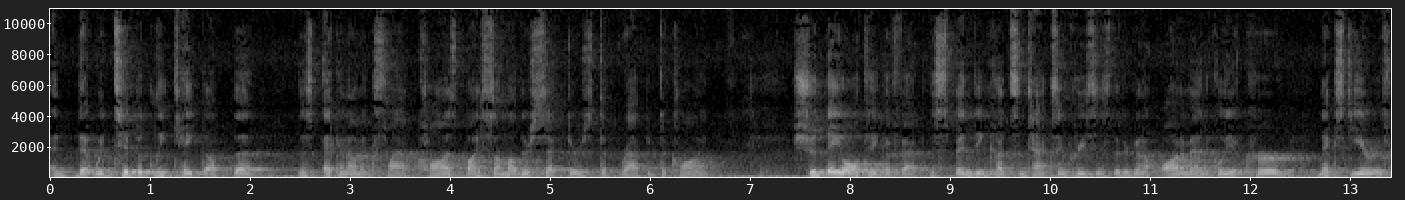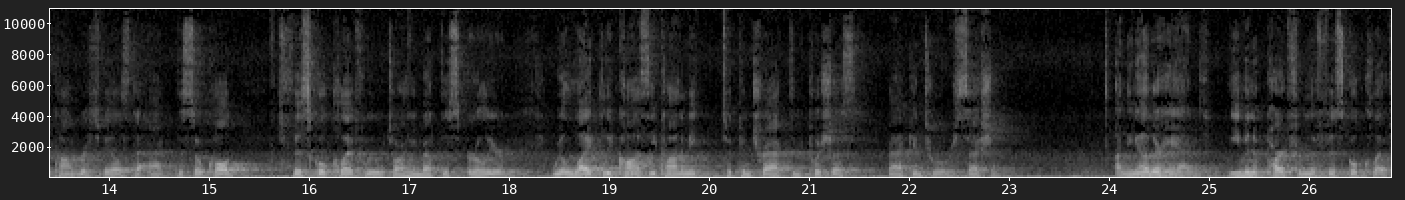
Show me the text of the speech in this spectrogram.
and that would typically take up the this economic slack caused by some other sectors' rapid decline. Should they all take effect, the spending cuts and tax increases that are going to automatically occur next year if Congress fails to act, the so called fiscal cliff, we were talking about this earlier, will likely cause the economy to contract and push us back into a recession. On the other hand, even apart from the fiscal cliff,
